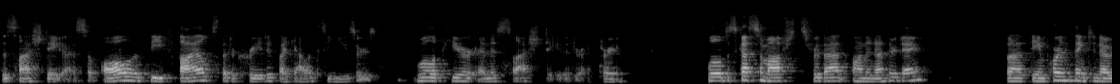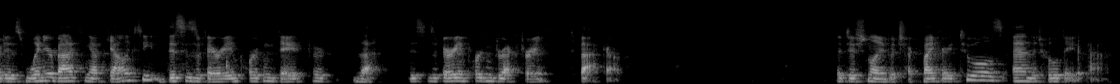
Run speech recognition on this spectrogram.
to slash data. So all of the files that are created by Galaxy users will appear in this slash data directory. We'll discuss some options for that on another day. But the important thing to note is when you're backing up Galaxy, this is a very important data, that this is a very important directory to back up. Additionally, the check migrate tools and the tool data path.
